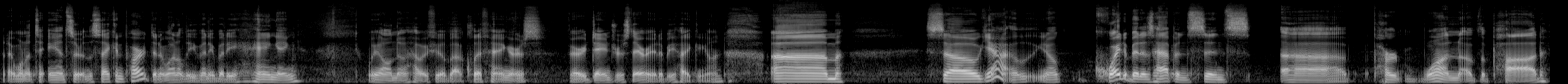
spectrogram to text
that I wanted to answer in the second part. Didn't want to leave anybody hanging. We all know how we feel about cliffhangers. Very dangerous area to be hiking on. Um, so yeah, you know, quite a bit has happened since uh, part one of the pod,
